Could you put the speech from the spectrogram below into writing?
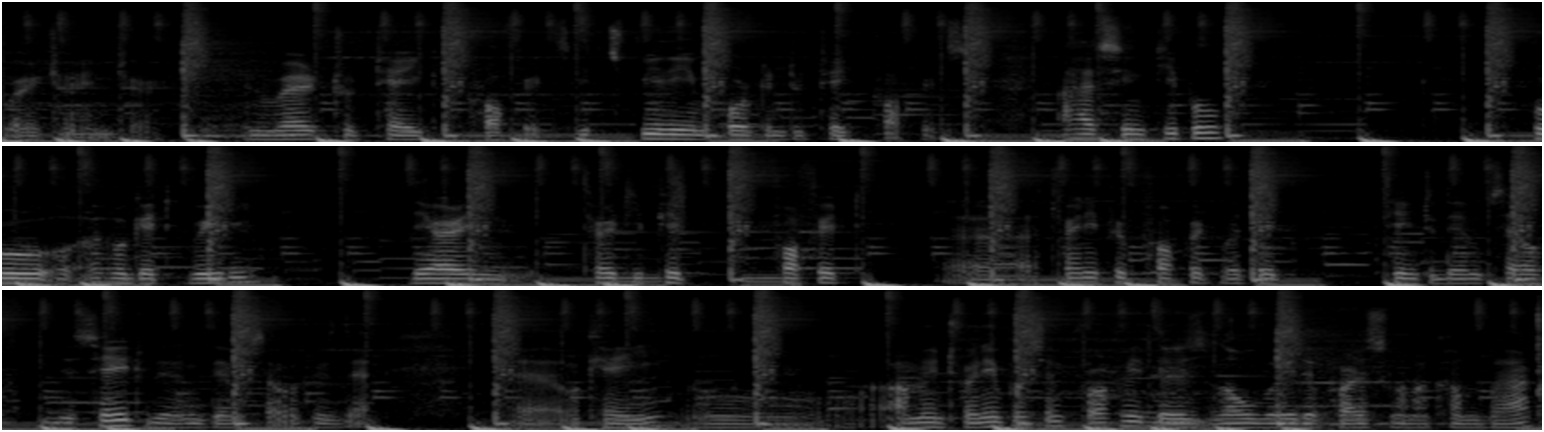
where to enter, and where to take profits. It's really important to take profits. I have seen people who who get greedy. They are in 30 pip profit, uh, 20 pip profit. What they think to themselves, they say to them, themselves is that, uh, okay. Oh, I'm in 20% profit, there is no way the price is gonna come back.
